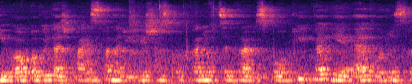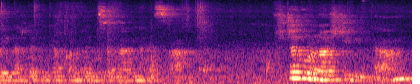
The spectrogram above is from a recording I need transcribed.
miło powitać Państwa na dzisiejszym spotkaniu w centrali spółki PGE Górnictwo i Energetyka Konwencjonalna S.A. W szczególności witam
